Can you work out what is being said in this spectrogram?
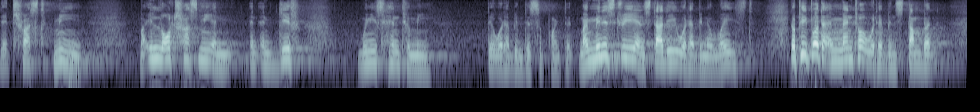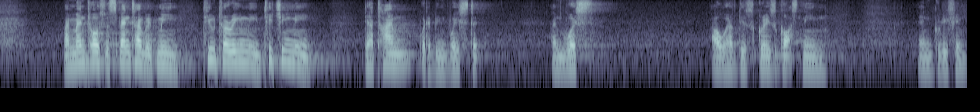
They trust me. My in law trust me and, and, and give Winnie's hand to me. They would have been disappointed. My ministry and study would have been a waste. The people that I mentored would have been stumbled. My mentors who spend time with me, tutoring me, teaching me, their time would have been wasted. And worse, I would have disgraced God's name and grieve Him.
